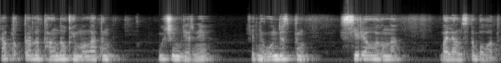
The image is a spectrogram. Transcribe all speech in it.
жабдықтарды таңдау құймалардың өлшемдеріне және өндірістің сериялығына байланысты болады.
